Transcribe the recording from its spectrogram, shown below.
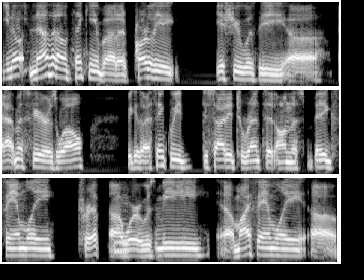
You know, now that I'm thinking about it, part of the issue was the uh, atmosphere as well, because I think we decided to rent it on this big family trip uh, Mhm. where it was me, uh, my family, uh,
